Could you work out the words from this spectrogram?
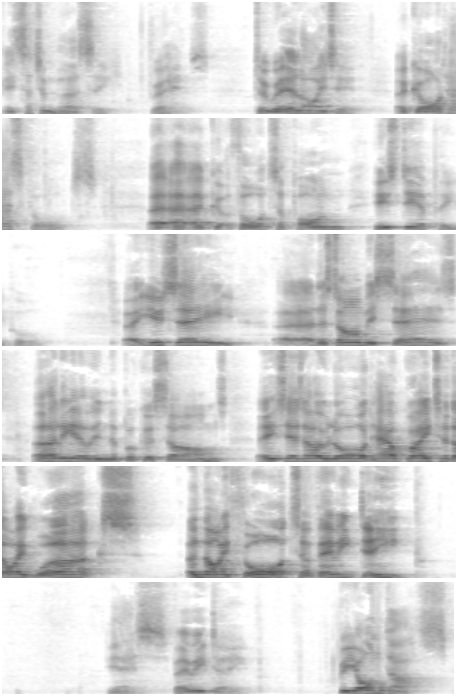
It's such a mercy, friends, to realize it. A God has thoughts, uh, uh, thoughts upon His dear people. Uh, you see, uh, the psalmist says earlier in the book of Psalms, he says, O Lord, how great are thy works, and thy thoughts are very deep. Yes, very deep beyond us.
